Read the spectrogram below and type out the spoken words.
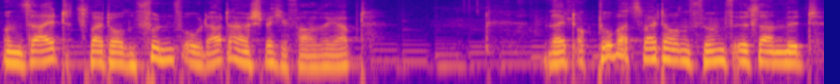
Und seit 2005, oh, da hat er eine Schwächephase gehabt. Seit Oktober 2005 ist er mit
